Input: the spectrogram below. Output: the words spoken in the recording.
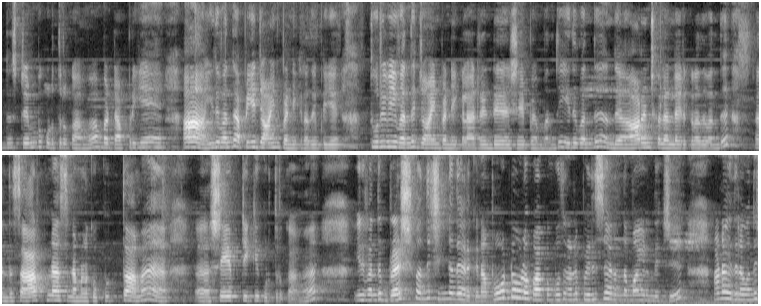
இந்த ஸ்டெம்பு கொடுத்துருக்காங்க. பட் அப்படியே ஆ இது வந்து அப்படியே ஜாயின் பண்ணிக்கிறது. இப்படியே துருவி வந்து ஜாயின் பண்ணிக்கலாம். ரெண்டு ஷேப்பும் வந்து. இது வந்து அந்த ஆரஞ்சு கலரில் இருக்கிறது வந்து அந்த ஷார்ப்னஸ் நம்மளுக்கு குத்தாமல் சேஃப்டிக்கு கொடுத்துருக்காங்க. இது வந்து ப்ரஷ் வந்து சின்னதாக இருக்குது நான் ஃபோட்டோவில் பார்க்கும்போது நல்லா பெருசாக இருந்த மாதிரி இருந்துச்சு. ஆனால் இதில் வந்து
